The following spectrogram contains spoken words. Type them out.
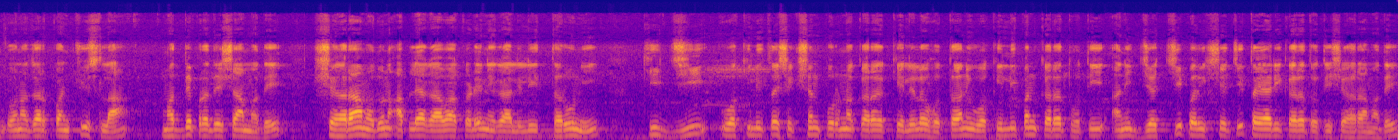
दोन हजार पंचवीसला मध्य प्रदेशामध्ये शहरामधून आपल्या गावाकडे निघालेली तरुणी की जी वकिलीचं शिक्षण पूर्ण कर केलेलं होतं आणि वकिली पण करत होती आणि जजची परीक्षेची तयारी करत होती शहरामध्ये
